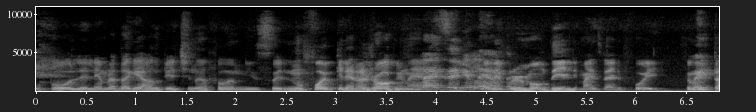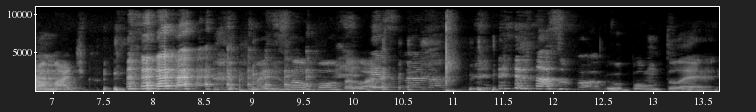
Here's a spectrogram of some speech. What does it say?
o Paul lembra da guerra do Vietnã falando isso. Ele não foi porque ele era jovem, né? Mas ele Ele lembra o lembra. irmão dele, mais velho, foi. Foi muito Coitado. traumático. Mas isso não é o ponto agora. Esse não é nosso, nosso foco. O ponto é,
